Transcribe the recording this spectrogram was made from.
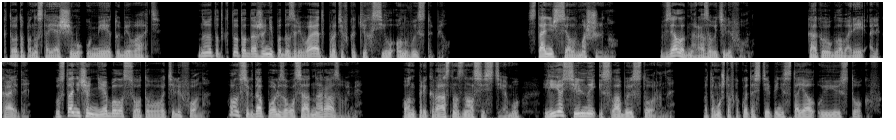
Кто-то по-настоящему умеет убивать. Но этот кто-то даже не подозревает, против каких сил он выступил. Станич сел в машину. Взял одноразовый телефон. Как и у главарей Аль-Каиды, у Станича не было сотового телефона. Он всегда пользовался одноразовыми. Он прекрасно знал систему, ее сильные и слабые стороны, потому что в какой-то степени стоял у ее истоков.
